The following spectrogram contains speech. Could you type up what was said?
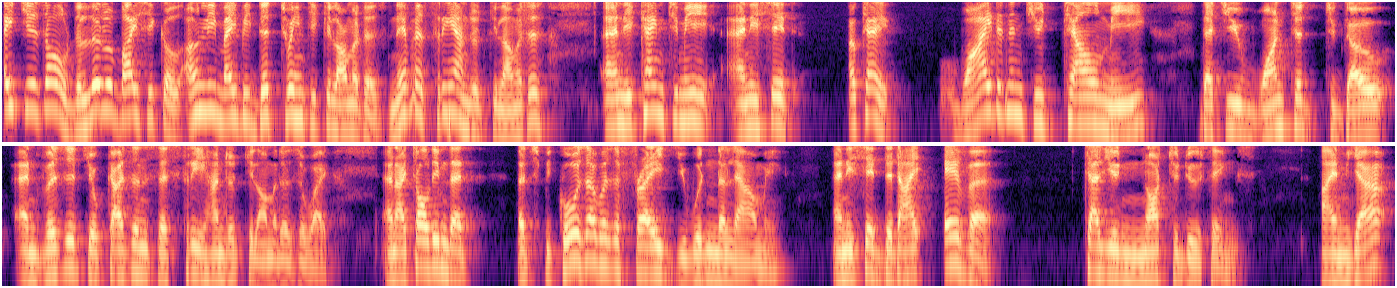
eight years old. The little bicycle only maybe did 20 kilometers, never 300 kilometers. And he came to me and he said, okay, why didn't you tell me that you wanted to go and visit your cousins that's 300 kilometers away? And I told him that it's because I was afraid you wouldn't allow me. And he said, did I ever tell you not to do things? I'm here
